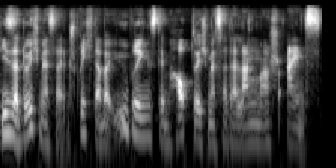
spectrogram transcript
Dieser Durchmesser entspricht aber übrigens dem Hauptdurchmesser der Langmarsch 1.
